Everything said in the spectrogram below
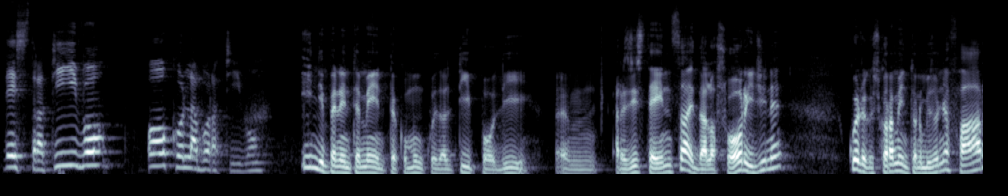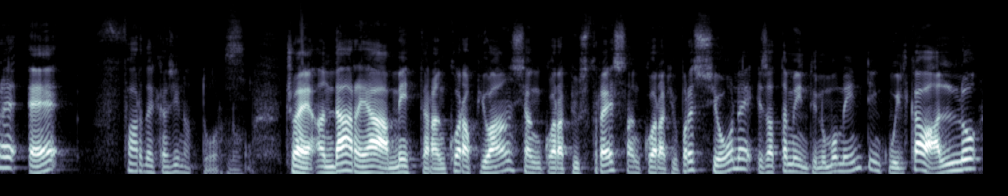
destrativo o collaborativo. Indipendentemente comunque dal tipo di ehm, resistenza e dalla sua origine, quello che sicuramente non bisogna fare è fare del casino attorno. Sì. Cioè andare a mettere ancora più ansia, ancora più stress, ancora più pressione, esattamente in un momento in cui il cavallo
